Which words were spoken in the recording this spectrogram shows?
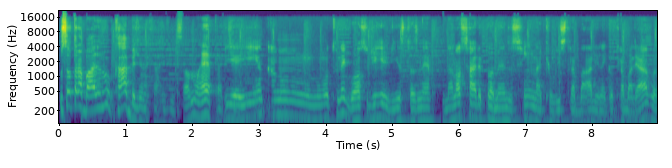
o seu trabalho não cabe ali naquela revista, ela não é pra E aí entra num, num, outro negócio de revistas, né? Na nossa área, pelo menos assim, na que o Luiz trabalha, né, que eu trabalhava,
